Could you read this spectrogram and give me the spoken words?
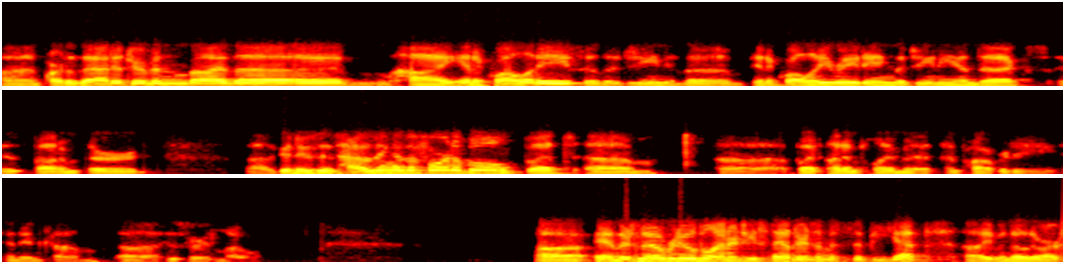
Uh, and part of that is driven by the high inequality. So the, the inequality rating, the Gini index is bottom third. Uh, the good news is housing is affordable, but um, uh, but unemployment and poverty and income uh, is very low. Uh, and there's no renewable energy standards in Mississippi yet, uh, even though there are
